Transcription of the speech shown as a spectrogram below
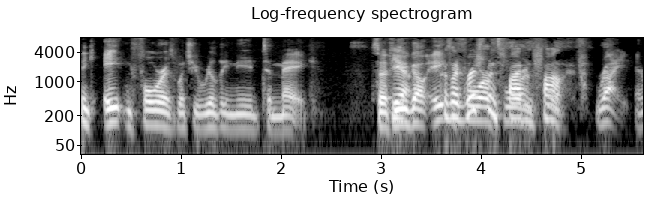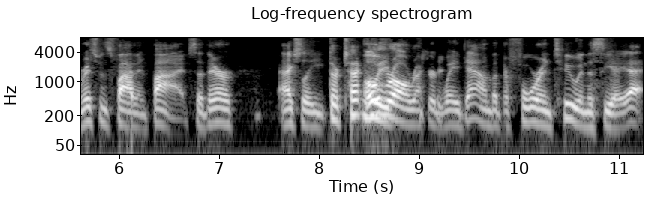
I think eight and four is what you really need to make. So if yeah, you go eight, like four, Richmond's four five and five, four, right? And Richmond's five and five, so they're actually their overall record way down, but they're four and two in the CAA.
